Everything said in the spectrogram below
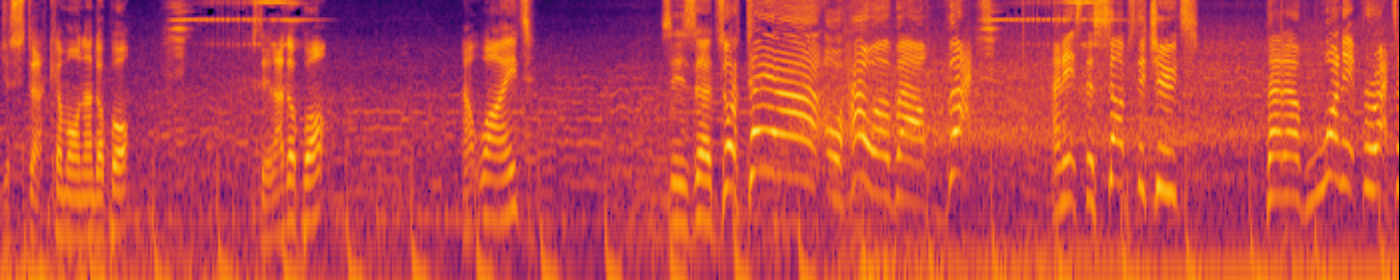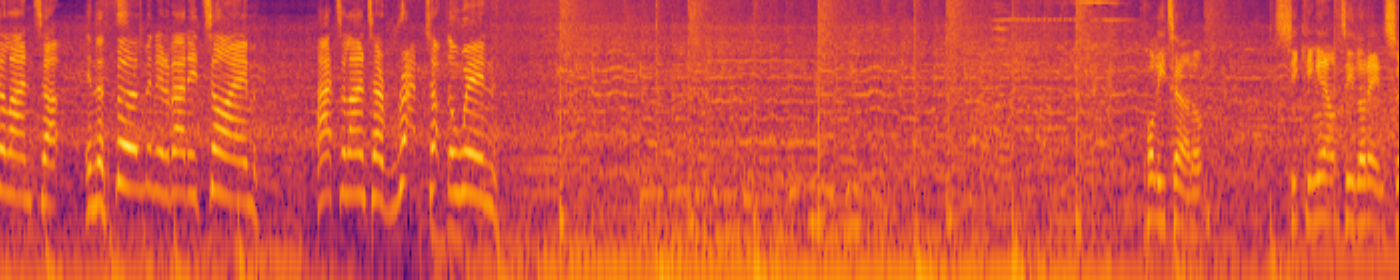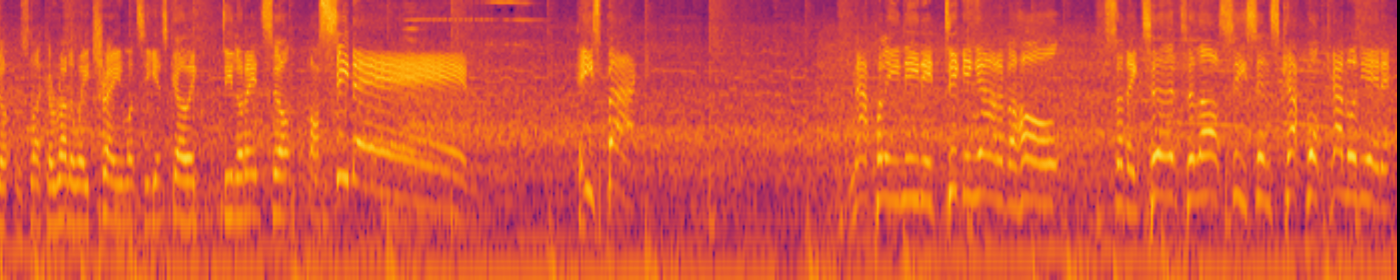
Just uh, come on, Adopo. Still Adopo. Out wide. This is uh, Zortea! Oh, how about that? And it's the substitutes that have won it for Atalanta in the third minute of added time. Atalanta have wrapped up the win. Politano seeking out Di Lorenzo. It's like a runaway train once he gets going. Di Lorenzo. Osimhen! He's back. Napoli needed digging out of a hole, so they turned to last season's capo cannoniere.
